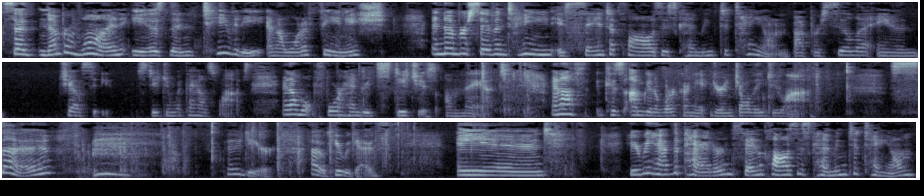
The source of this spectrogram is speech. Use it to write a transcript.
So number one is the Nativity and I want to finish. And number 17 is Santa Claus is Coming to Town by Priscilla and Chelsea. Stitching with the Housewives. And I want 400 stitches on that. And I, because I'm going to work on it during Jolly July. So, oh dear. Oh, here we go. And here we have the pattern. Santa Claus is coming to town.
